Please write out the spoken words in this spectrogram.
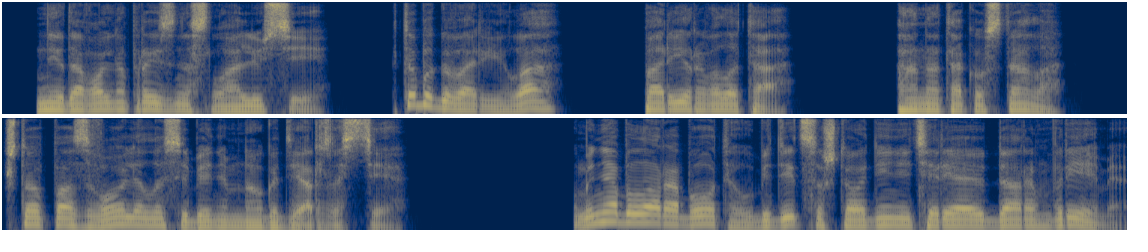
— недовольно произнесла Люси. «Кто бы говорил, а?» — парировала та. Она так устала, что позволила себе немного дерзости. У меня была работа — убедиться, что они не теряют даром время.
